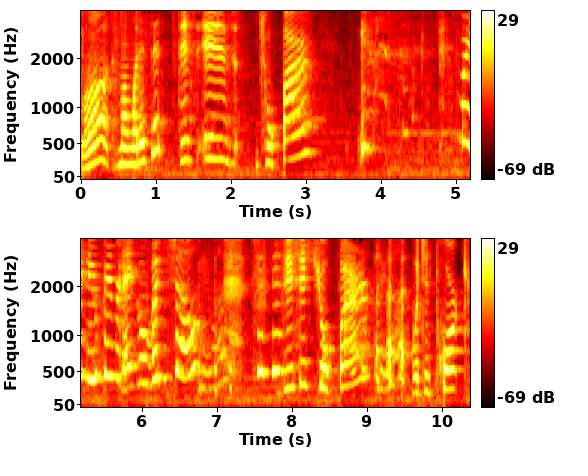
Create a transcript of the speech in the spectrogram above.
look, mom, what is it? This is 족발. It's my new favorite angle of the show. This is chopper, which is pork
